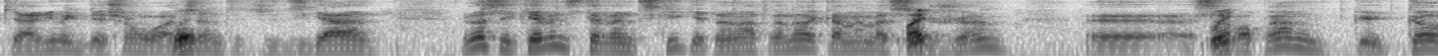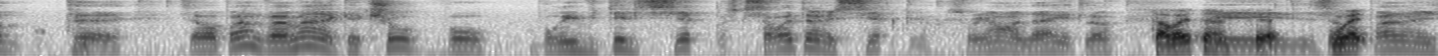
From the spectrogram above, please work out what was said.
qui arrive avec Deshaun Watson, tu, tu te dis, garde. Là, c'est Kevin Stefanski qui est un entraîneur quand même assez Oui. jeune. Euh, ça Oui. va prendre une corde, ça va prendre vraiment quelque chose pour, pour éviter le cirque, parce que ça va être un cirque, là. soyons honnêtes. Là. Ça va être un Et ça va prendre une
